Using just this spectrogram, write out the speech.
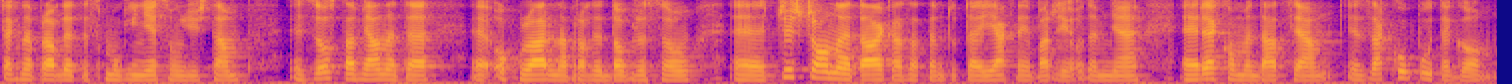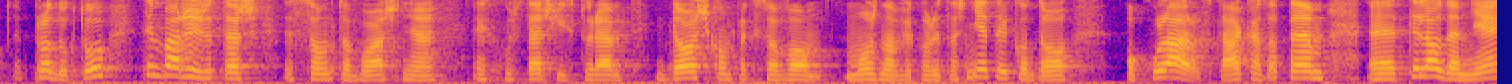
tak naprawdę te smugi nie są gdzieś tam zostawiane, te e, okulary naprawdę dobrze są e, czyszczone, tak, a zatem tutaj jak najbardziej ode mnie rekomendacja zakupu tego produktu, tym bardziej, że też są to właśnie chusteczki, które dość kompleksowo można wykorzystać nie tylko do okularów, tak? A zatem e, tyle ode mnie.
